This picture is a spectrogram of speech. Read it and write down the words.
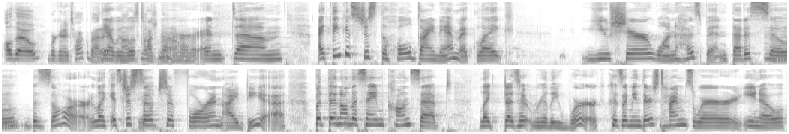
Although we're going to talk about it. yeah, we will talk about now. her. And um, I think it's just the whole dynamic. Like, you share one husband. That is so Mm-hmm. bizarre. Like, it's just such a foreign idea. But then on the same concept, like, does it really work? Because, I mean, there's Mm-hmm. times where, you know,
